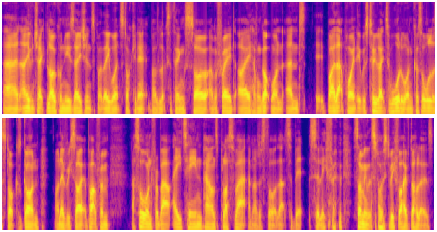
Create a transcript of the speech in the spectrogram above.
And I even checked local news agents, but they weren't stocking it by the looks of things. So I'm afraid I haven't got one. And by that point, it was too late to order one because all the stock was gone on every site, apart from I saw one for about eighteen pounds plus VAT, and I just thought that's a bit silly for something that's supposed to be five dollars.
